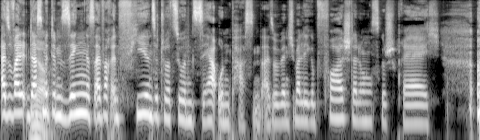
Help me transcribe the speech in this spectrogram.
Also, weil das Ja. mit dem Singen ist einfach in vielen Situationen sehr unpassend. Also, wenn ich überlege, Vorstellungsgespräch.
